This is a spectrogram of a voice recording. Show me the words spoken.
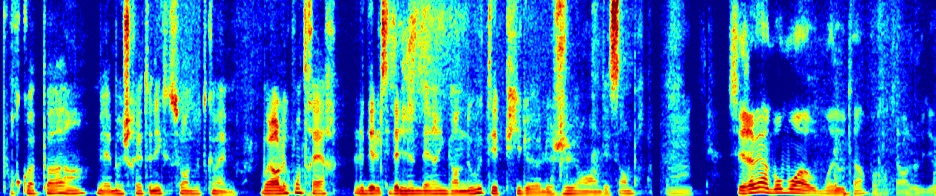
pourquoi pas, hein. mais moi je serais étonné que ce soit en août quand même. Ou alors le contraire, le DLC d'Elden Ring en août et puis le, le jeu en décembre. C'est jamais un bon mois au mois d'août hein, pour sortir un jeu vidéo.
